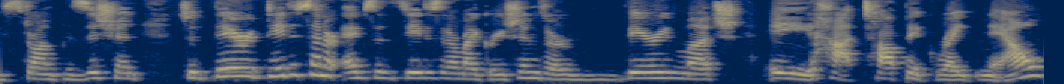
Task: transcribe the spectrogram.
strong position so their data center exits data center migrations are very much a hot topic right now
